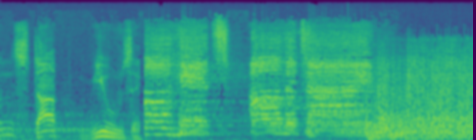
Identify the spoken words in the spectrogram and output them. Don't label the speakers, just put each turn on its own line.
non-stop music.
All hits all the time.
